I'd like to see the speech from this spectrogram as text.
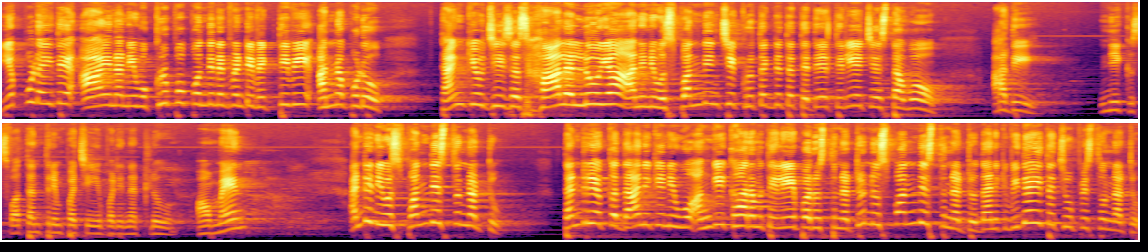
ఎప్పుడైతే ఆయన నీవు కృప పొందినటువంటి వ్యక్తివి అన్నప్పుడు థ్యాంక్ యూ జీసస్ హాలల్లుయా అని నీవు స్పందించి కృతజ్ఞత తెలియచేస్తావో అది నీకు స్వతంత్రింప చేయబడినట్లు ఆమెన్. అంటే నీవు స్పందిస్తున్నట్టు తండ్రి యొక్క దానికి నీవు అంగీకారం తెలియపరుస్తున్నట్టు నువ్వు స్పందిస్తున్నట్టు దానికి విధేయత చూపిస్తున్నట్టు.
